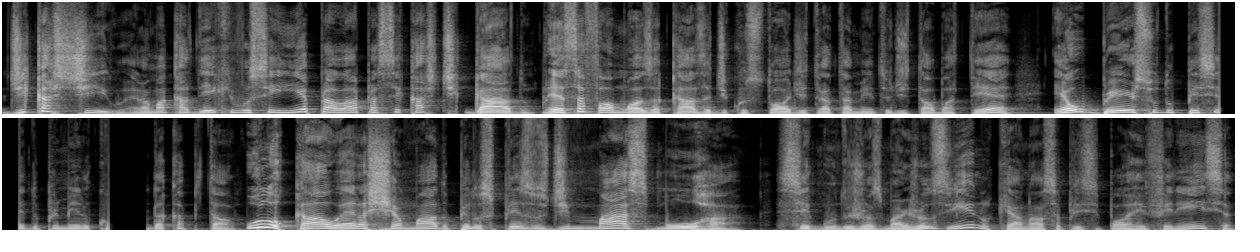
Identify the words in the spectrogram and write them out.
de castigo. Era uma cadeia que você ia para lá para ser castigado. Essa famosa Casa de Custódia e Tratamento de Taubaté é o berço do PCC, do primeiro da capital. O local era chamado pelos presos de masmorra, segundo Josmar Josino, que é a nossa principal referência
